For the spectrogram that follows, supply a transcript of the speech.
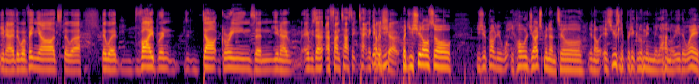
you know, there were vineyards. There were there were vibrant dark greens and you know it was a, a fantastic technicolor but you, show But you should also, you should probably w- hold judgment until you know it's usually pretty gloomy in Milano either way.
